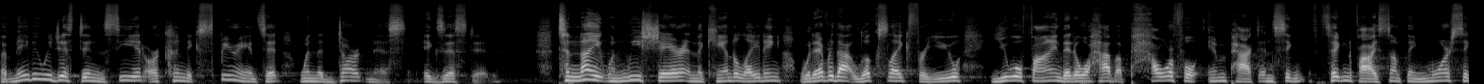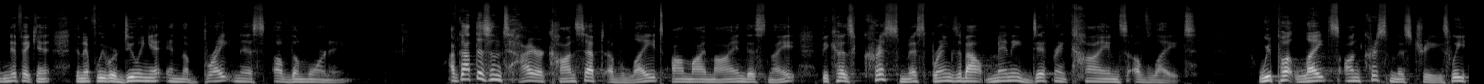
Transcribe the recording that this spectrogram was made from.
but maybe we just didn't see it or couldn't experience it when the darkness existed. Tonight, when we share in the candle lighting, whatever that looks like for you, you will find that it will have a powerful impact and sig- signify something more significant than if we were doing it in the brightness of the morning. I've got this entire concept of light on my mind this night because Christmas brings about many different kinds of light. We put lights on Christmas trees. We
